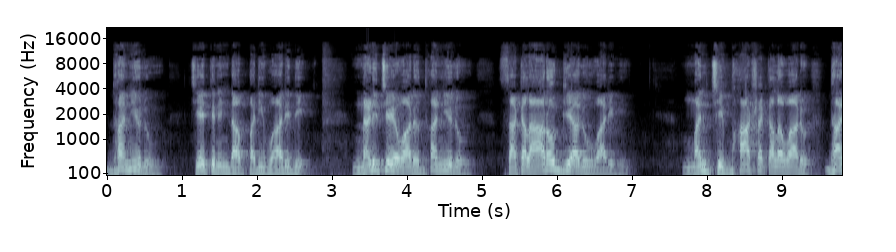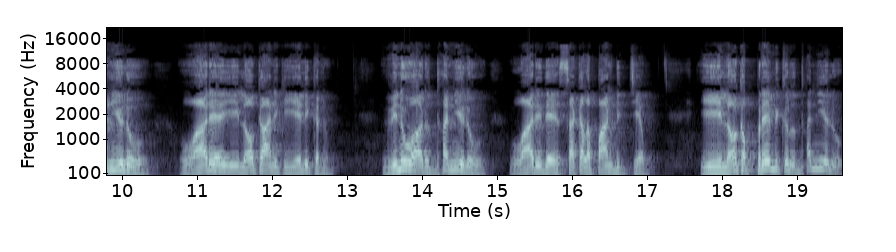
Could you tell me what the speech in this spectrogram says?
ధన్యులు. చేతి నిండా పని వారిది. నడిచేవారు ధన్యులు. సకల ఆరోగ్యాలు వారివి. మంచి భాష కలవారు ధన్యులు. వారే ఈ లోకానికి ఎలికలు. వినువారు ధన్యులు. వారిదే సకల పాండిత్యం. ఈ లోక ప్రేమికులు ధన్యులు.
